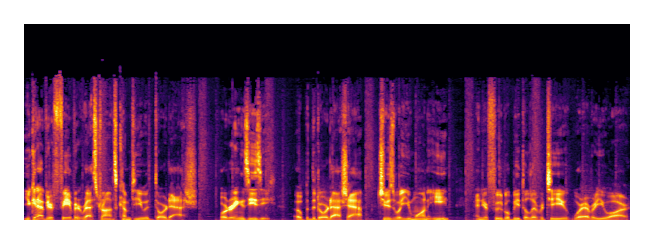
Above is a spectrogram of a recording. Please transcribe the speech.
You can have your favorite restaurants come to you with DoorDash. Ordering is easy. Open the DoorDash app, choose what you want to eat, and your food will be delivered to you wherever you are.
